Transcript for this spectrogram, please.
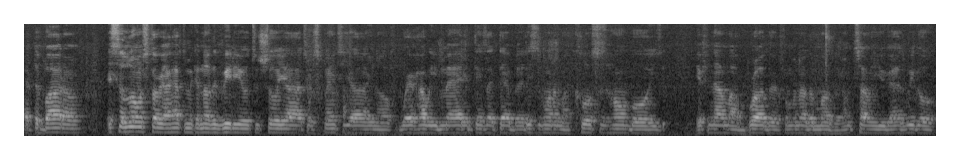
at the bottom. It's a long story. I have to make another video to show y'all, to explain to y'all, you know, where how we met and things like that. But this is one of my closest homeboys, if not my brother from another mother. I'm telling you guys, we go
